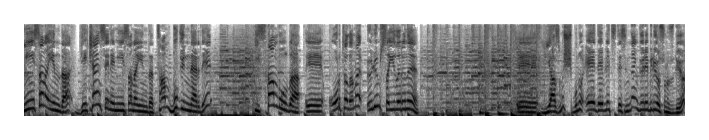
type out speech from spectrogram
Nisan ayında geçen sene Nisan ayında tam bugünlerde İstanbul'da e, ortalama ölüm sayılarını e, yazmış. Bunu E-Devlet sitesinden görebiliyorsunuz diyor.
